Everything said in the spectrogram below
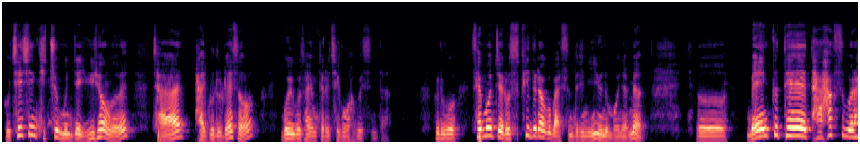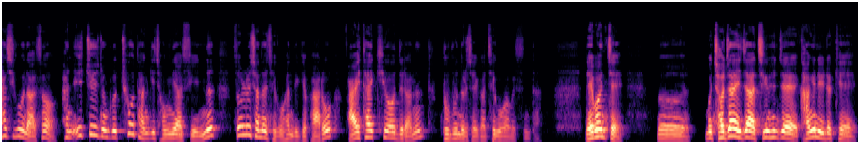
그 최신 기출 문제 유형을 잘 발굴을 해서 모의고사 형태를 제공하고 있습니다. 그리고 세 번째로 스피드라고 말씀드린 이유는 뭐냐면 어, 맨 끝에 다 학습을 하시고 나서 한 일주일 정도 초단기 정리할 수 있는 솔루션을 제공하는 게 바로 바이탈 키워드라는 부분으로 저희가 제공하고 있습니다. 네 번째, 어, 뭐 저자이자 지금 현재 강의를 이렇게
